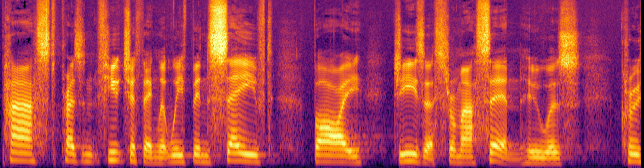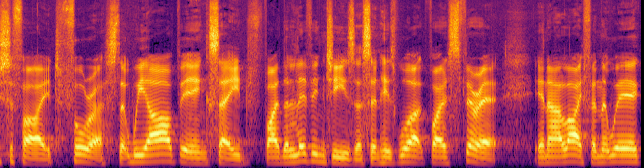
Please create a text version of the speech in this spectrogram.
past, present, future thing that we've been saved by Jesus from our sin, who was crucified for us, that we are being saved by the living Jesus and his work by his Spirit in our life, and that we're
